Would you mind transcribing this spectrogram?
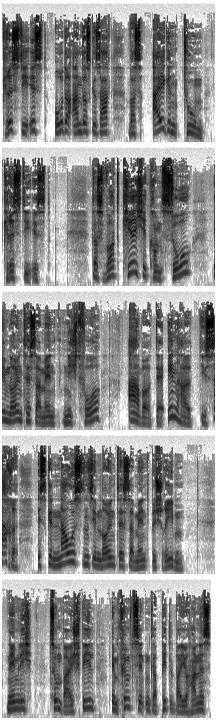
Christi ist oder anders gesagt, was Eigentum Christi ist. Das Wort Kirche kommt so im Neuen Testament nicht vor, aber der Inhalt, die Sache ist genauestens im Neuen Testament beschrieben, nämlich zum Beispiel im 15. Kapitel bei Johannes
